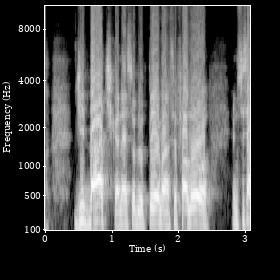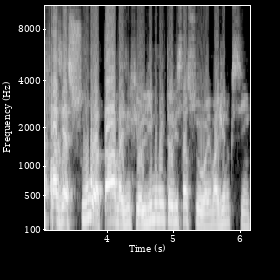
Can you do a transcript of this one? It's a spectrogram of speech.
didática, né, sobre o tema. Você falou, eu não sei se a frase é sua, tá? Mas enfim, eu li numa entrevista sua, imagino que sim.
